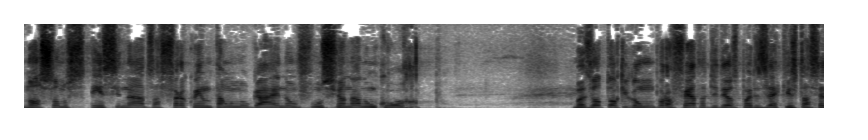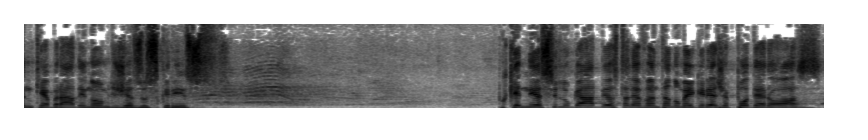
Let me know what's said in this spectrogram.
Nós somos ensinados a frequentar um lugar e não funcionar num corpo. Mas eu estou aqui como um profeta de Deus para dizer que isso está sendo quebrado em nome de Jesus Cristo. Porque nesse lugar Deus está levantando uma igreja poderosa.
